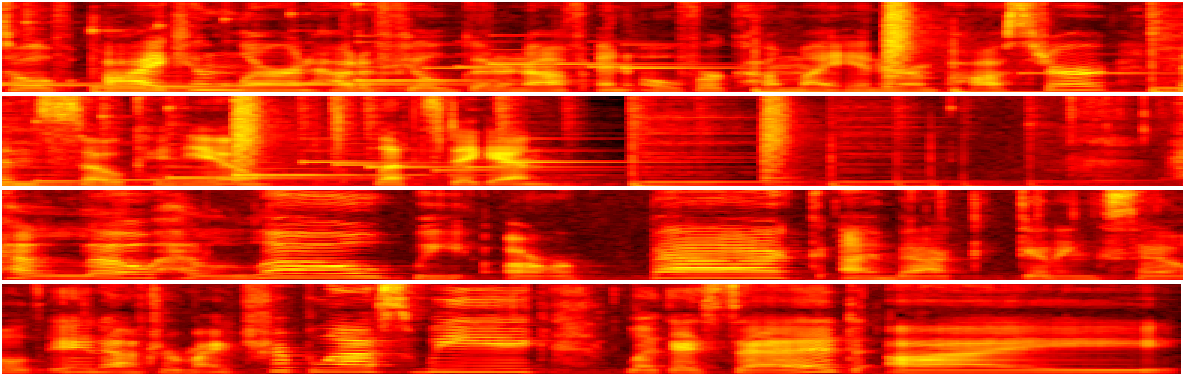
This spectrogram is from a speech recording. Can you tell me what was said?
So if I can learn how to feel good enough and overcome my inner imposter, then so can you. Let's dig in. Hello, hello. We are back. I'm back getting settled in after my trip last week. Like I said, I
